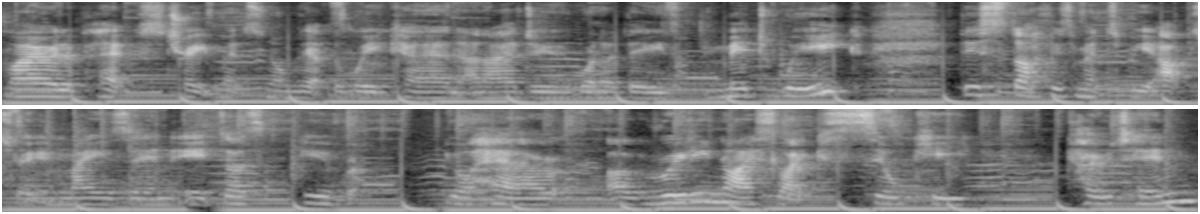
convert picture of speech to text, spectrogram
My Olaplex treatment's normally at the weekend and I do one of these midweek. This stuff is meant to be absolutely amazing. It does give your hair a really nice like silky coating.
